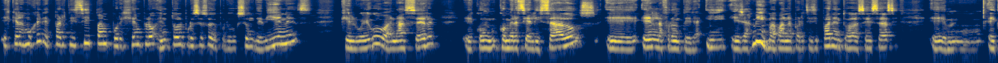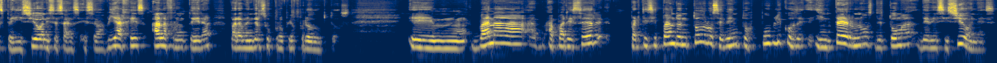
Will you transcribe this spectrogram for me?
es que las mujeres participan, por ejemplo, en todo el proceso de producción de bienes que luego van a ser eh, comercializados eh, en la frontera y ellas mismas van a participar en todas esas em, expediciones, esos viajes a la frontera para vender sus propios productos. Em, van a aparecer participando en todos los eventos públicos internos de toma de decisiones.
